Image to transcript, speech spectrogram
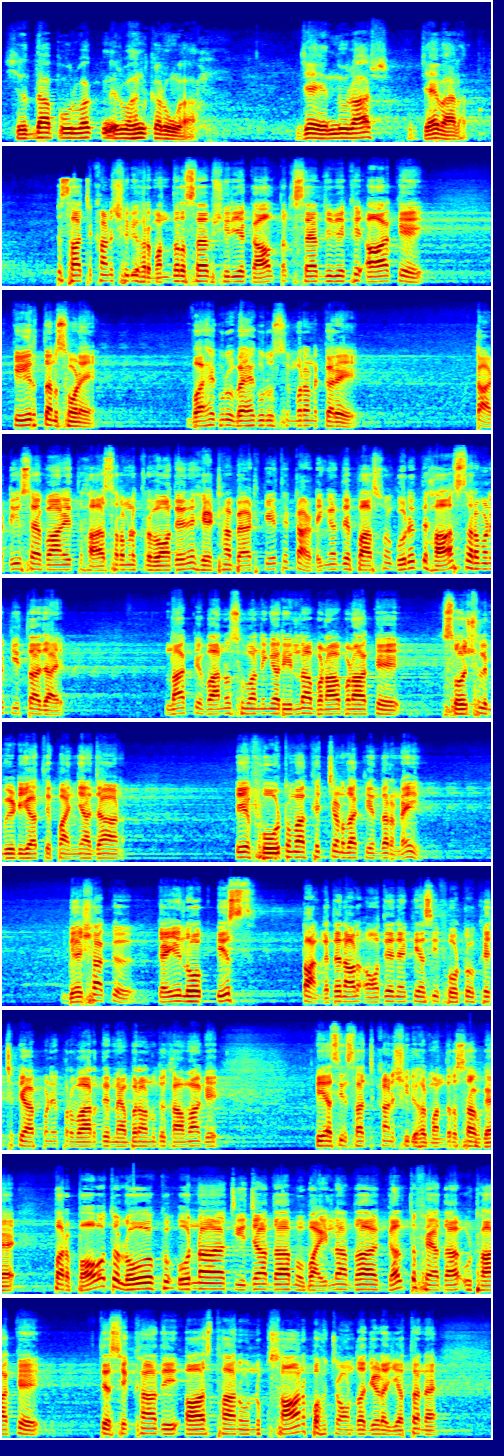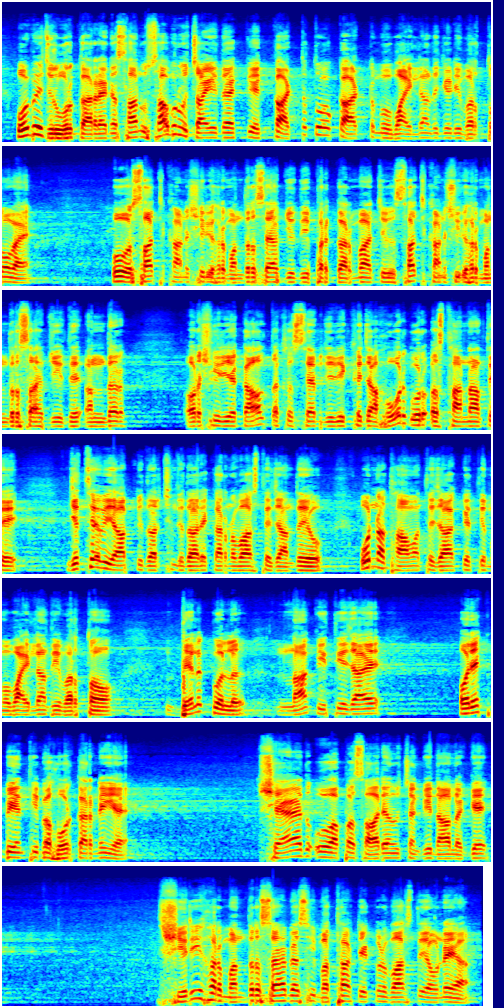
श्रद्धापूर्वक निर्वहन करूँगा जय हिंदू राष्ट्र जय भारत ਸੱਚਖੰਡ ਸ੍ਰੀ ਹਰਮੰਦਰ ਸਾਹਿਬ ਸ੍ਰੀ ਅਕਾਲ ਤਖਤ ਸਾਹਿਬ ਜੀ ਵਿਖੇ ਆ ਕੇ ਕੀਰਤਨ ਸੁਣੇ ਵਾਹਿਗੁਰੂ ਵਾਹਿਗੁਰੂ ਸਿਮਰਨ ਕਰੇ ਢਾਡੀ ਸਾਹਿਬਾਨ ਇਤਿਹਾਸ ਸਰਵਣ ਕਰਵਾਉਂਦੇ ਨੇ ਹੇਠਾਂ ਬੈਠ ਕੇ ਤੇ ਢਾਡੀਆਂ ਦੇ ਪਾਸੋਂ ਗੁਰ ਇਤਿਹਾਸ ਸਰਵਣ ਕੀਤਾ ਜਾਏ ਨਾ ਕਿ ਵੰਨ ਸੁਵੰਨੀਆਂ ਰੀਲਾਂ ਬਣਾ ਬਣਾ ਕੇ ਸੋਸ਼ਲ ਮੀਡੀਆ ਤੇ ਪਾਈਆਂ ਜਾਣ, ਇਹ ਫੋਟੋਆਂ ਖਿੱਚਣ ਦਾ ਕੇਂਦਰ ਨਹੀਂ। ਬੇਸ਼ੱਕ ਕਈ ਲੋਕ ਇਸ ਢੰਗ ਦੇ ਨਾਲ ਆਉਂਦੇ ਨੇ ਕਿ ਅਸੀਂ ਫੋਟੋ ਖਿੱਚ ਕੇ ਆਪਣੇ ਪਰਿਵਾਰ ਦੇ ਮੈਂਬਰਾਂ ਨੂੰ ਦਿਖਾਵਾਂਗੇ ਕਿ ਅਸੀਂ ਸੱਚਖੰਡ ਸ੍ਰੀ ਹਰਮੰਦਰ ਸਾਹਿਬ ਗਏ। ਪਰ ਬਹੁਤ ਲੋਕ ਉਹਨਾਂ ਚੀਜ਼ਾਂ ਦਾ, ਮੋਬਾਈਲਾਂ ਦਾ ਗਲਤ ਫਾਇਦਾ ਉਠਾ ਕੇ ਤੇ ਸਿੱਖਾਂ ਦੀ ਆਸਥਾ ਨੂੰ ਨੁਕਸਾਨ ਪਹੁੰਚਾਉਣ ਦਾ ਜਿਹੜਾ ਯਤਨ ਹੈ ਉਹ ਵੀ ਜ਼ਰੂਰ ਕਰ ਰਹੇ ਨੇ। ਸਾਨੂੰ ਸਭ ਨੂੰ ਚਾਹੀਦਾ ਕਿ ਘੱਟ ਤੋਂ ਘੱਟ ਮੋਬਾਈਲਾਂ ਦੀ ਜਿਹੜੀ ਵਰਤੋਂ ਹੈ, ਉਹ ਸੱਚਖੰਡ ਸ੍ਰੀ ਹਰਮੰਦਰ ਸਾਹਿਬ ਜੀ ਦੀ ਪਰਿਕਰਮਾ 'ਚ, ਸੱਚਖੰਡ ਸ੍ਰੀ ਹਰਮੰਦਰ ਸਾਹਿਬ ਜੀ ਦੇ ਅੰਦਰ ਔਰ ਸ੍ਰੀ ਅਕਾਲ ਤਖਤ ਸਾਹਿਬ ਜੀ ਵਿਖੇ ਜਾਂ ਹੋਰ ਗੁਰ ਅਸਥਾਨਾਂ ਤੇ ਜਿੱਥੇ ਵੀ ਆਪ ਕੇ ਦਰਸ਼ਨ ਦਿਦਾਰੇ ਕਰਨ ਵਾਸਤੇ ਜਾਂਦੇ ਹੋ, ਉਹਨਾਂ ਥਾਵਾਂ ਤੇ ਜਾ ਕੇ ਤੇ ਮੋਬਾਈਲਾਂ ਦੀ ਵਰਤੋਂ ਬਿਲਕੁਲ ਨਾ ਕੀਤੀ ਜਾਏ। ਔਰ ਇੱਕ ਬੇਨਤੀ ਮੈਂ ਹੋਰ ਕਰਨੀ ਹੈ, ਸ਼ਾਇਦ ਉਹ ਆਪਾਂ ਸਾਰਿਆਂ ਨੂੰ ਚੰਗੀ ਨਾ ਲੱਗੇ ਸ੍ਰੀ ਹਰਮੰਦਰ ਸਾਹਿਬ ਅਸੀਂ ਮੱਥਾ ਟੇਕਣ ਵਾਸਤੇ ਆਉਨੇ ਆ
